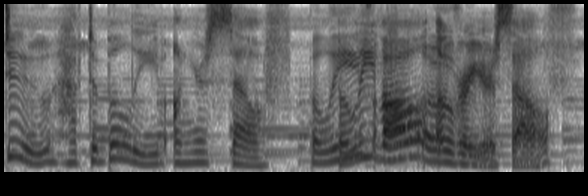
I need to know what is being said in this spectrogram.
do have to believe on yourself. Believe, believe all, all, over yourself. yourself.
